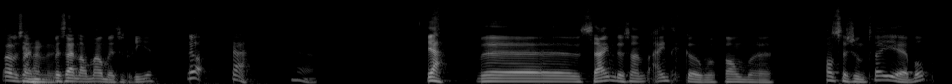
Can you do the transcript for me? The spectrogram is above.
Maar we zijn, we zijn dan nou met z'n drieën. Ja. Ja, we zijn dus aan het eind gekomen van, eh, van seizoen 2, Bob.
